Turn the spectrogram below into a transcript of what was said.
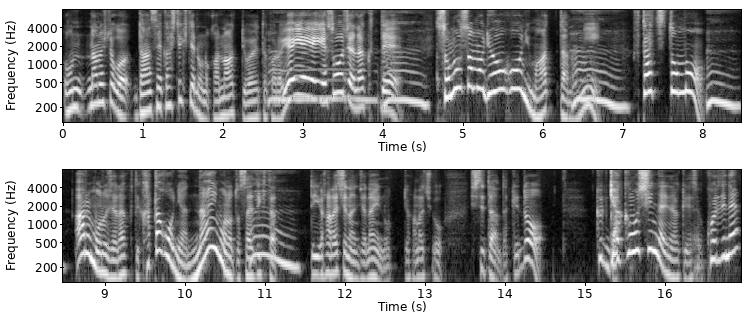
女の人が男性化してきてるのかな」って言われたから「いやいやいやいやそうじゃなくてうんそもそも両方にもあったのにうん。2つともうんあるものじゃなくて片方にはないものとされてきたっうんていう話なんじゃないのっていう話をしてたんだけど逆もしんなりなわけですよ。これでね、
